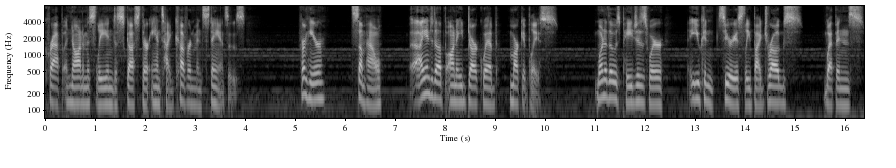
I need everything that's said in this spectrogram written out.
crap anonymously and discuss their anti government stances. From here, somehow, I ended up on a dark web marketplace. One of those pages where you can seriously buy drugs, weapons,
